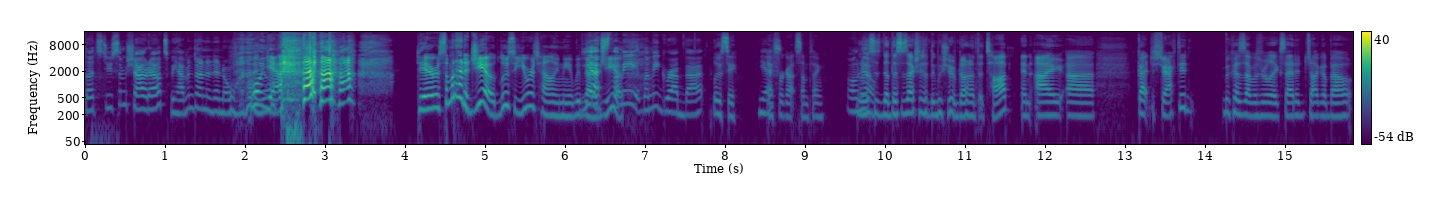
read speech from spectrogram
Let's do some shout outs. We haven't done it in a while. Well, yeah. there, someone had a geode. Lucy, you were telling me we've got a geode. Let me let me grab that. Lucy, I forgot something. Oh No, no. This is no, this is actually something we should have done at the top, and I uh, got distracted because I was really excited to talk about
